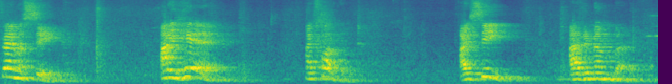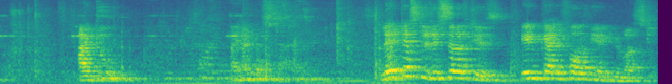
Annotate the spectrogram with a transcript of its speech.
Famous saying. I hear, I forget. I see, I remember. I do. Latest researches in California University.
